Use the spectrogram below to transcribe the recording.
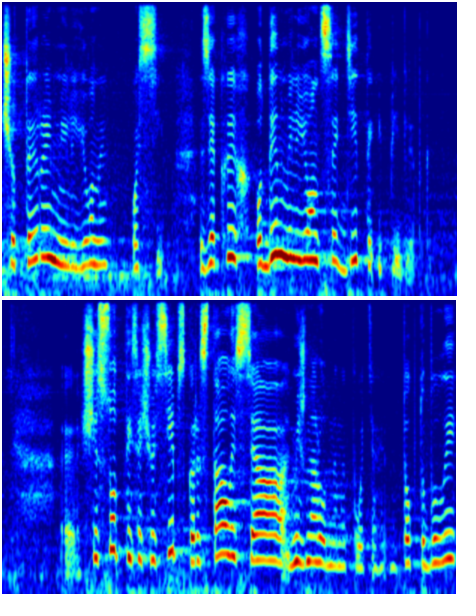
4 мільйони осіб, з яких 1 мільйон це діти і підлітки. Е, 600 тисяч осіб скористалися міжнародними потягами, тобто були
